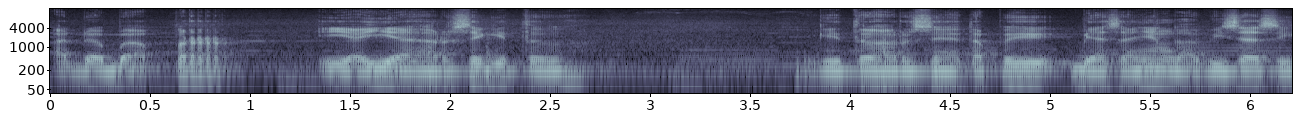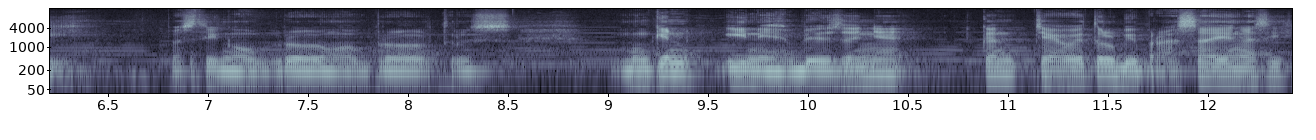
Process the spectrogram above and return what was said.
ada baper iya iya harusnya gitu gitu harusnya. Tapi biasanya nggak bisa sih. Pasti ngobrol-ngobrol terus mungkin gini ya biasanya kan cewek tuh lebih perasa ya nggak sih?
